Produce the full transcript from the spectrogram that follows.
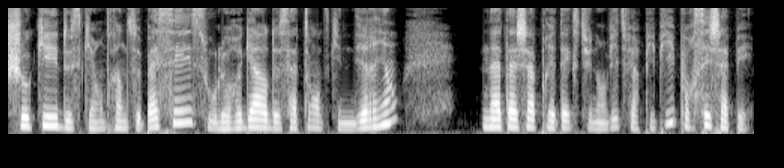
Choquée de ce qui est en train de se passer, sous le regard de sa tante qui ne dit rien, Natacha prétexte une envie de faire pipi pour s'échapper.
